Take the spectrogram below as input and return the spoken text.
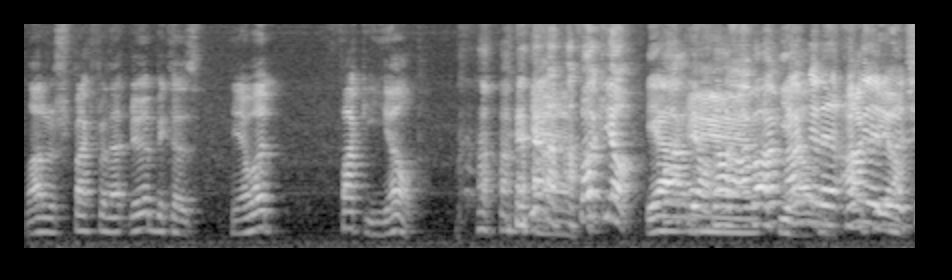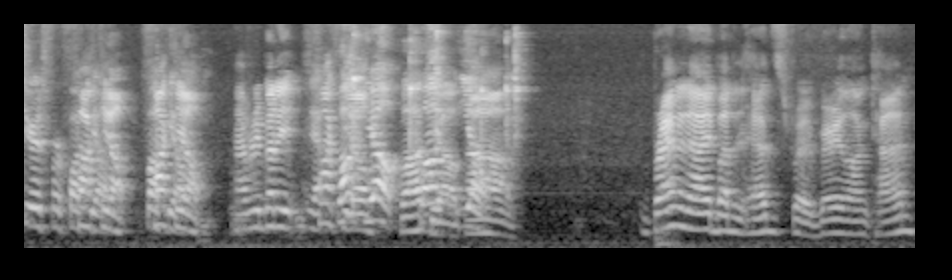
A lot of respect for that dude because you know what? Fuck Yelp. Yeah. fuck Yelp. Yeah, Fuck Yelp. fuck- No, I'm, I'm, I'm gonna I'm gonna do Yelp. a cheers for fuck, Fuck, Yelp. Yelp. Fuck Yelp. Everybody, Yeah, fuck, Yelp. Yelp. Fuck Fuck Yelp. Yelp. Uh, Brandon and I butted heads for a very long time.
